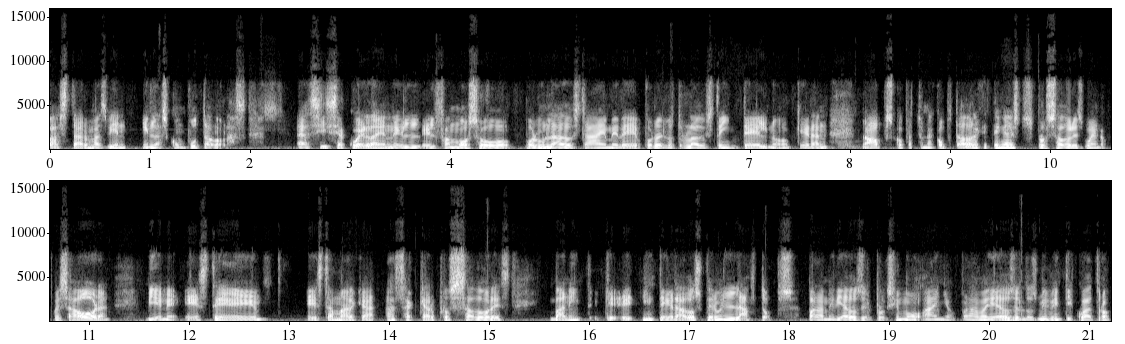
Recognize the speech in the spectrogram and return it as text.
va a estar más bien en las computadoras. Así se acuerdan el, el, famoso, por un lado está AMD, por el otro lado está Intel, ¿no? Que eran, no, pues cómprate una computadora que tenga estos procesadores. Bueno, pues ahora viene este, esta marca a sacar procesadores van eh, integrados pero en laptops para mediados del próximo año, para mediados del 2024.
